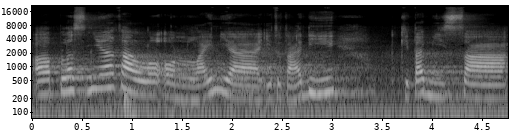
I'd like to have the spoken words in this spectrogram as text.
Eh, plusnya kalau online ya itu tadi kita bisa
